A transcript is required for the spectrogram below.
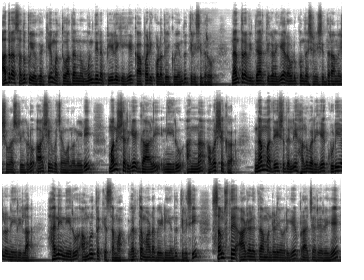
ಅದರ ಸದುಪಯೋಗಕ್ಕೆ ಮತ್ತು ಅದನ್ನು ಮುಂದಿನ ಪೀಳಿಗೆಗೆ ಕಾಪಾಡಿಕೊಳ್ಳಬೇಕು ಎಂದು ತಿಳಿಸಿದರು. ನಂತರ ವಿದ್ಯಾರ್ಥಿಗಳಿಗೆ ರೌಡುಕುಂದ ಶ್ರೀ ಸಿದ್ದರಾಮೇಶ್ವರ ಶ್ರೀಗಳು ಆಶೀರ್ವಚನವನ್ನು ನೀಡಿ, ಮನುಷ್ಯರಿಗೆ ಗಾಳಿ, ನೀರು, ಅನ್ನ ಅವಶ್ಯಕ. ನಮ್ಮ ದೇಶದಲ್ಲಿ ಹಲವರಿಗೆ ಕುಡಿಯಲು ನೀರಿಲ್ಲ. ಹನಿ ನೀರು ಅಮೃತಕ್ಕೆ ಸಮ, ವ್ಯರ್ಥ ಮಾಡಬೇಡಿ ಎಂದು ತಿಳಿಸಿ, ಸಂಸ್ಥೆ ಆಡಳಿತ ಮಂಡಳಿಯವರಿಗೆ, ಪ್ರಾಚಾರ್ಯರಿಗೆ,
